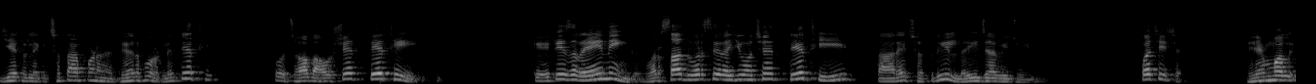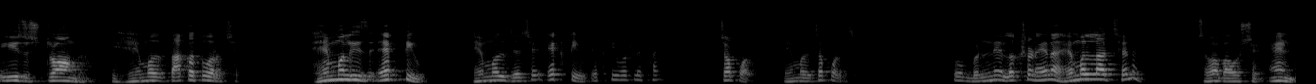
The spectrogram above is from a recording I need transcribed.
યેટ એટલે કે છતાં પણ અને ધેરફોર એટલે તેથી. તો જવાબ આવશે તેથી. કે ઇટ ઇઝ રેઇનિંગ વરસાદ વરસી રહ્યો છે, તેથી તારે છત્રી લઈ જવી જોઈએ. પછી છે હેમલ ઇઝ સ્ટ્રોંગ હેમલ તાકતવર છે. હેમલ ઇઝ એક્ટિવ, હેમલ જે છે એક્ટિવ એક્ટિવ એટલે થાય ચપળ, હેમલ ચપળ છે. તો બંને લક્ષણ એના હેમલના જ છે ને? જવાબ આવશે and.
